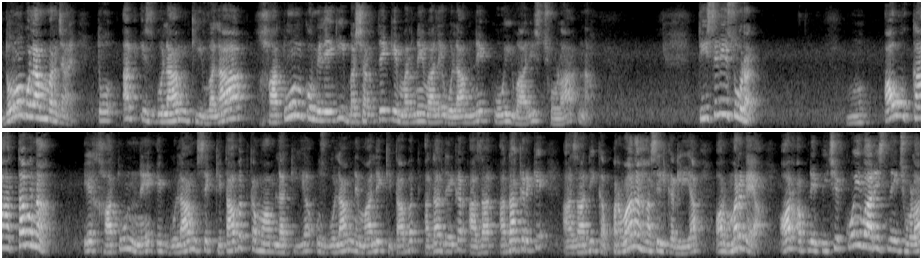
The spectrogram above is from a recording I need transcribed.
दोनों गुलाम मर जाए तो अब इस गुलाम की वला खातून को मिलेगी, बशर्ते के मरने वाले गुलाम ने कोई वारिस छोड़ा ना तीसरी सूरत तबना एक खातून ने एक गुलाम से किताबत का मामला किया। उस गुलाम ने माले किताबत अदा देकर आज़ाद अदा करके आज़ादी का परवाना हासिल कर लिया और मर गया और अपने पीछे कोई वारिस नहीं छोड़ा।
